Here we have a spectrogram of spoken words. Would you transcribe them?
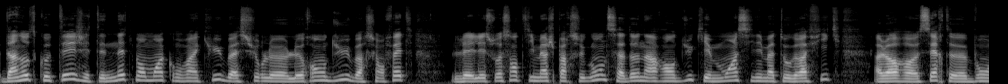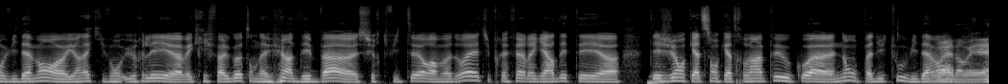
D'un autre côté, j'étais nettement moins convaincu bah, sur le, le rendu parce qu'en fait, les, les 60 images par seconde, ça donne un rendu qui est moins cinématographique. Alors, euh, certes, euh, bon, évidemment, euh, il y en a qui vont hurler. Avec Rifalgot, on a eu un débat euh, sur Twitter en mode Ouais, tu préfères regarder tes, tes jeux en 480p ou quoi? Non, pas du tout, évidemment. Ouais, non mais.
